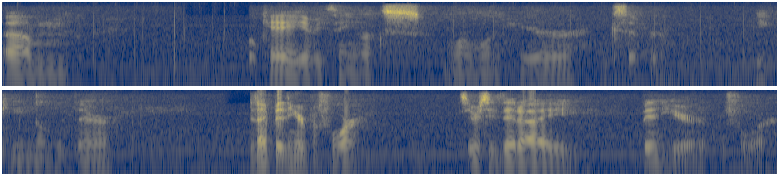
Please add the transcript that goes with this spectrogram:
Um... Okay, everything looks normal in here, except for the peeking over there. Did I been here before? Seriously, did I been here before?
